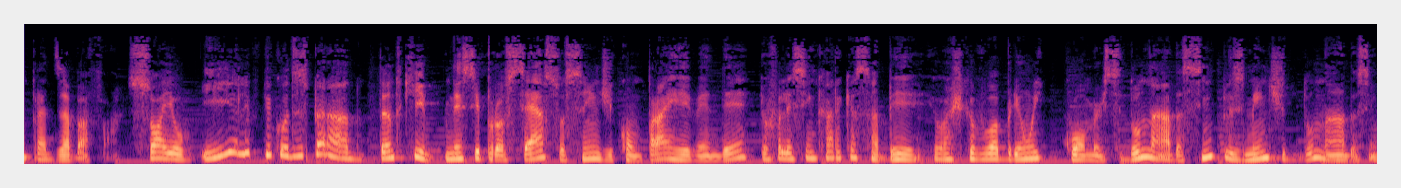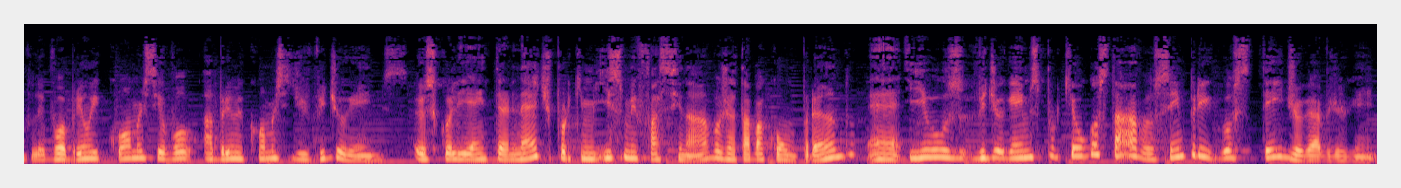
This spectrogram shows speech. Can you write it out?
para desabafar, só eu. E ele ficou desesperado. Tanto que nesse processo, assim, de comprar e revender, eu falei assim, cara, quer saber? Eu acho que eu vou abrir um e-commerce do nada, simplesmente do nada, assim. Eu falei, vou abrir um e-commerce e eu vou abrir um e-commerce de videogames. Eu escolhi a internet porque isso me fascinava, eu já tava comprando, é, e os videogames porque eu gostava, eu sempre gostei de jogar videogame,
